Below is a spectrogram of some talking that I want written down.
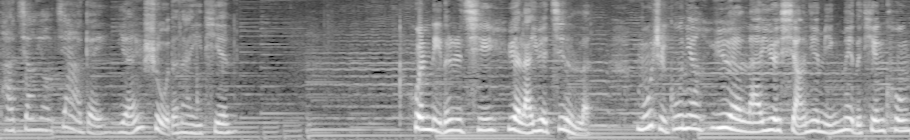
她将要嫁给鼹鼠的那一天。婚礼的日期越来越近了。拇指姑娘越来越想念明媚的天空。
